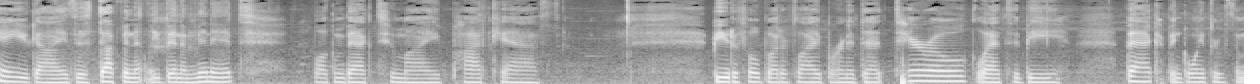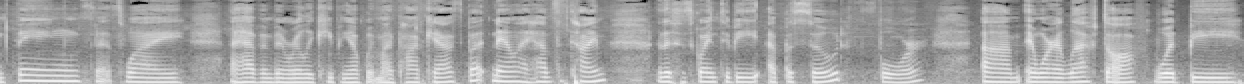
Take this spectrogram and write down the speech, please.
Hey, you guys, it's definitely been a minute. Welcome back to my podcast. Beautiful Butterfly Bernadette Tarot. Glad to be back. I've been going through some things. That's why I haven't been really keeping up with my podcast, but now I have the time. This is going to be episode four. Um, and where I left off would be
